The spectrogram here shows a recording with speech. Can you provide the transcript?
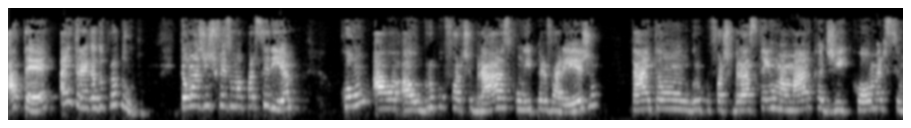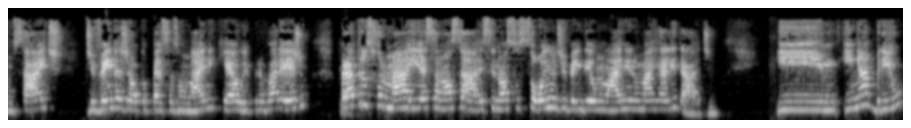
até a entrega do produto. Então a gente fez uma parceria com a, a, o Grupo Forte Brás, com o Hipervarejo, tá? Então o Grupo Forte Brás tem uma marca de e-commerce, um site de vendas de autopeças online, que é o Hipervarejo, para tá. transformar aí essa nossa, esse nosso sonho de vender online numa realidade. E em abril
